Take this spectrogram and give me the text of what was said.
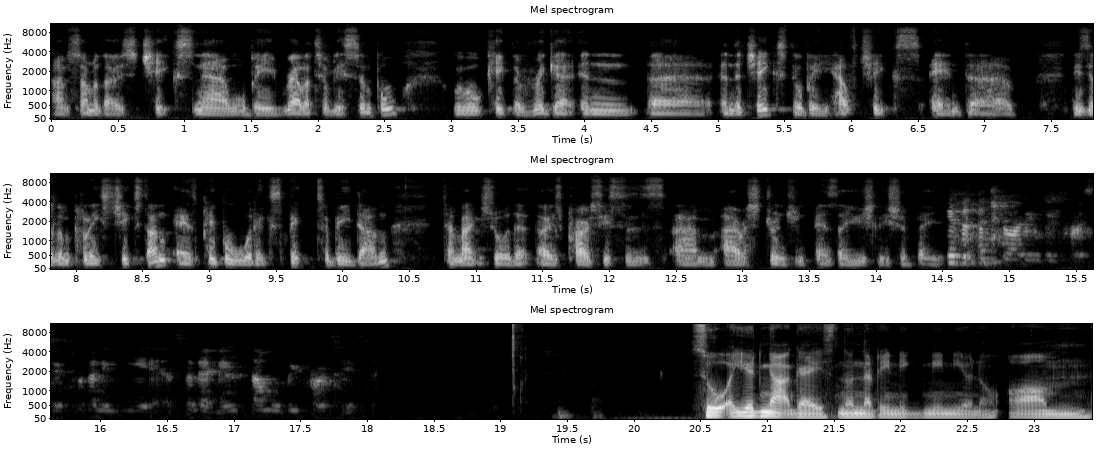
um, some of those checks now will be relatively simple. We will keep the rigor in the in the checks. There'll be health checks and uh, New Zealand police checks done, as people would expect to be done, to make sure that those processes um, are as stringent as they usually should be. The majority will be processed within a year, so that means some will be processed. So ayun nga guys, no narinig ninyo no. Um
